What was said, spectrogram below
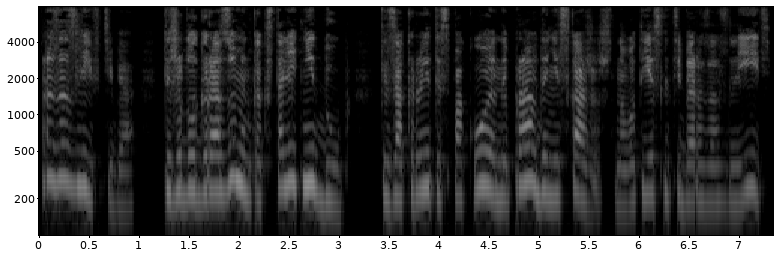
разозлив тебя, ты же благоразумен, как столетний дуб, ты закрыт и спокоен, и правда не скажешь, но вот если тебя разозлить...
